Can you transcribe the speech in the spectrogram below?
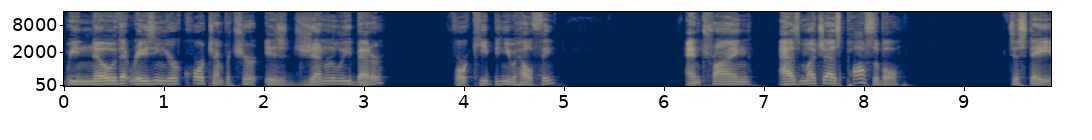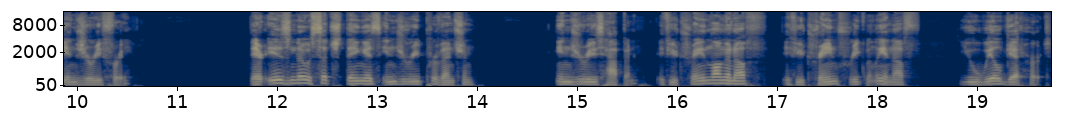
We know that raising your core temperature is generally better for keeping you healthy and trying as much as possible to stay injury free. There is no such thing as injury prevention. Injuries happen. If you train long enough, if you train frequently enough, you will get hurt.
